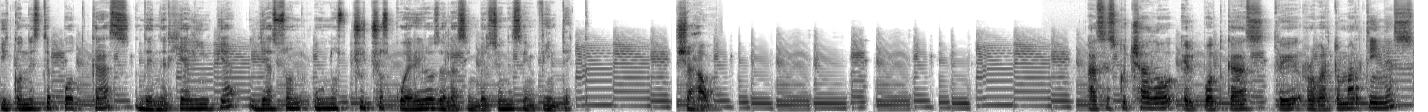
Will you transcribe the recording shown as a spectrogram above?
y con este podcast de energía limpia ya son unos chuchos cuereros de las inversiones en fintech. Chao. Has escuchado el podcast de Roberto Martínez.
